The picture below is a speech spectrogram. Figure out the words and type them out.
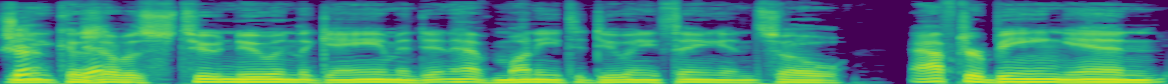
Sure, because yeah. I was too new in the game and didn't have money to do anything. And so after being in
